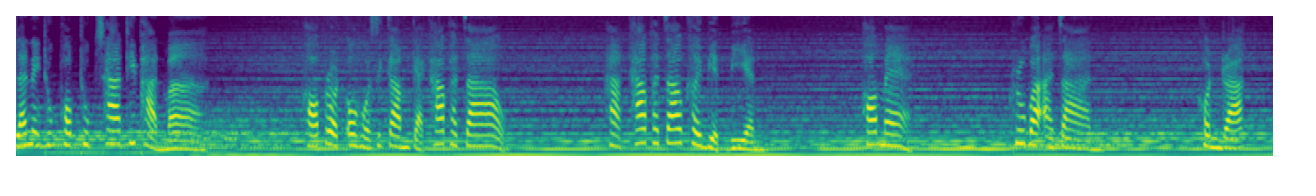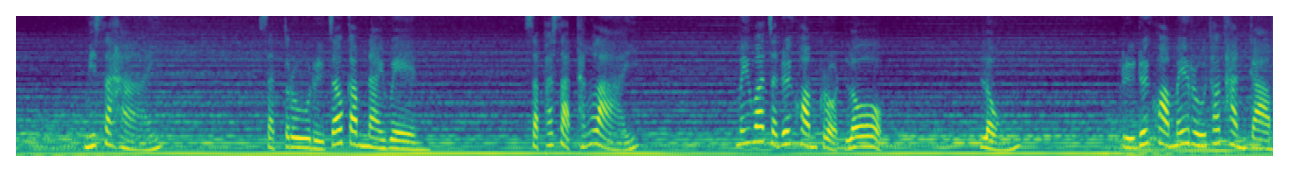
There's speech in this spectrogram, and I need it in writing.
และในทุกภพทุกชาติที่ผ่านมา ขอโปรดโอโหสิกรรมแก่ข้าพเจ้า หากข้าพเจ้าเคยเบียดเบียน พ่อแม่ ครูบาอาจารย์ คนรัก มิสหายศัตรูหรือเจ้ากรรมนายเวร สรรพสัตว์ทั้งหลาย ไม่ว่าจะด้วยความโกรธโลภหลง หรือด้วยความไม่รู้เท่าทันกรรม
